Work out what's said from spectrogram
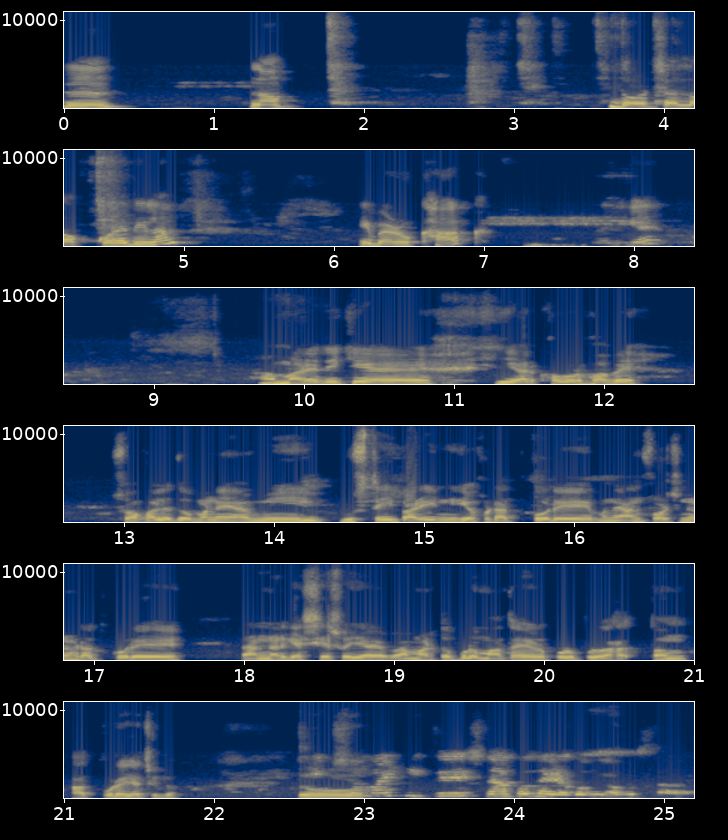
হুম নাও। দরজা লক করে দিলাম। এবার ও খাক। এদিকে? আমার এদিকে কি আর খবর হবে? সকালে তো মানে আমি বুঝতেই পারিনি যে হঠাৎ করে মানে আনফর্চুনেট হঠাৎ করে রান্নার গ্যাস শেষ হয়ে যায়। আমার তো পুরো মাথায় এর পুরো পুরো একদম হাত পড়ে গেছিল। তো সময় ঠিক জিনিস না করলে এরকমই অবস্থা হয়।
